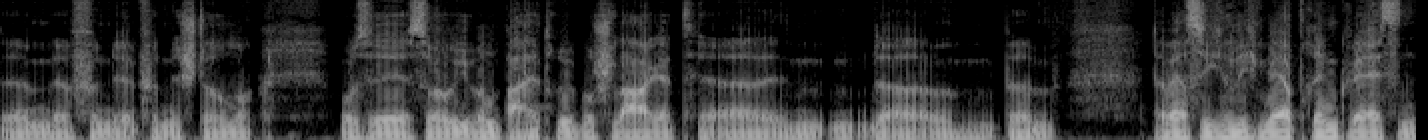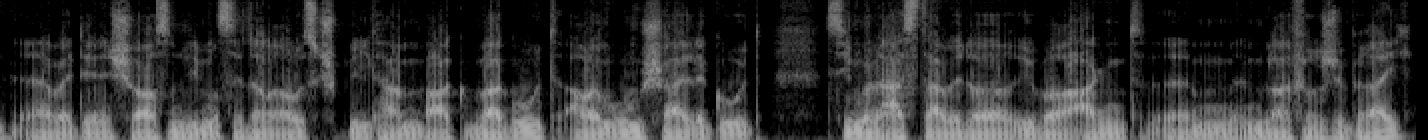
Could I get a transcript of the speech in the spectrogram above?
äh, von, den, von den Stürmer, wo sie so über den Ball drüber schlagen. Äh, da da wäre sicherlich mehr drin gewesen, äh, bei den Chancen, die wir sie dann rausgespielt haben, war, war gut, auch im Umschalte gut. Simon Asta wieder überragend ähm, im läuferischen Bereich.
